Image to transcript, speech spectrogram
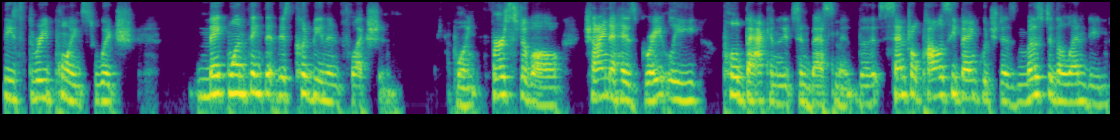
these three points which make one think that this could be an inflection point. First of all, China has greatly pulled back in its investment. The Central Policy Bank, which does most of the lending,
